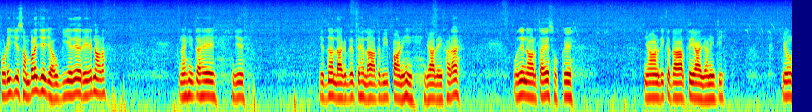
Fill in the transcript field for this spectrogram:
ਥੋੜੀ ਜਿਹੀ ਸੰਭਲ ਜੇ ਜਾਊਗੀ ਇਹਦੇ ਰੇਹ ਨਾਲ। ਨਹੀਂ ਤਾਂ ਇਹ ਜੇ ਜਿੱਦਾਂ ਲੱਗਦੇ ਤੇ ਹਾਲਾਤ ਵੀ ਪਾਣੀ ਜ਼ਿਆਦਾ ਖੜਾ ਉਹਦੇ ਨਾਲ ਤਾਂ ਇਹ ਸੁੱਕੇ ਜਾਣ ਦੀ ਕਤਾਰ ਤੇ ਆ ਜਾਣੀ ਸੀ। ਕਿਉਂ?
